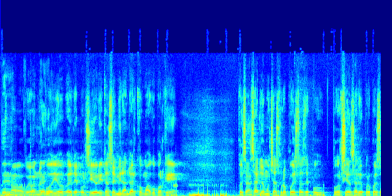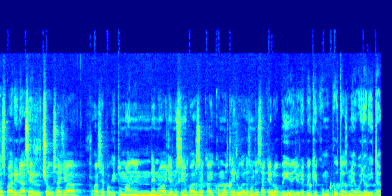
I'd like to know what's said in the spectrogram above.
¿De No, weón, no he podido. eh, De por sí, ahorita estoy mirando a ver cómo hago porque. Pues han salido muchas propuestas, de, por, por si han salido propuestas para ir a hacer shows allá. Hace poquito un man de Nueva York me escribió para acá hay como tres lugares donde saqué lo piden. Yo le dije, que como putas me voy ahorita.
